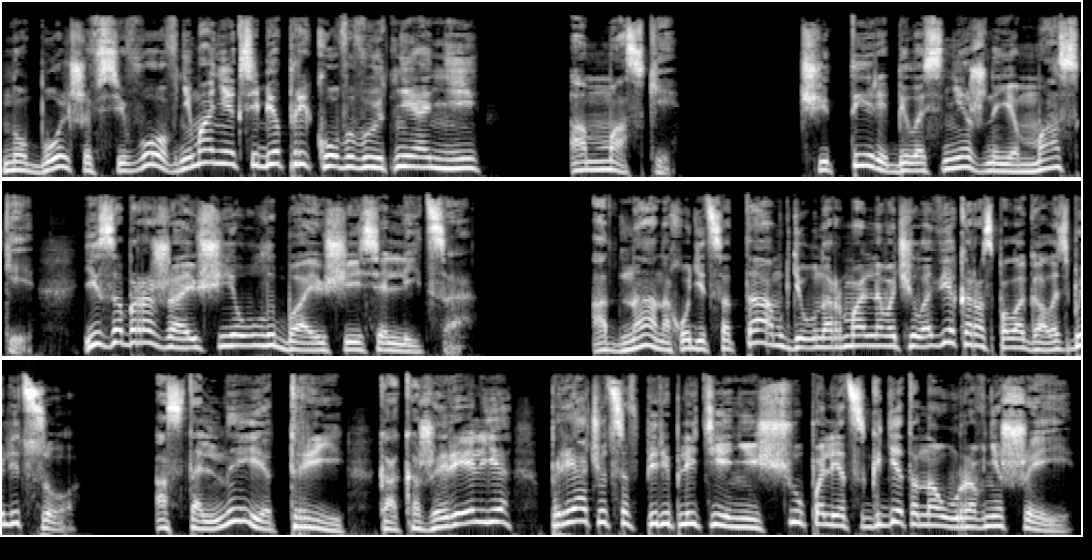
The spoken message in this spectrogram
но больше всего внимание к себе приковывают не они, а маски. Четыре белоснежные маски, изображающие улыбающиеся лица. Одна находится там, где у нормального человека располагалось бы лицо. Остальные три, как ожерелье, прячутся в переплетении щупалец где-то на уровне шеи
